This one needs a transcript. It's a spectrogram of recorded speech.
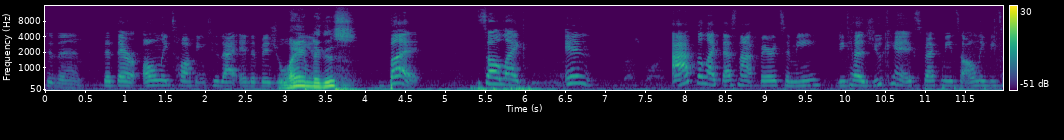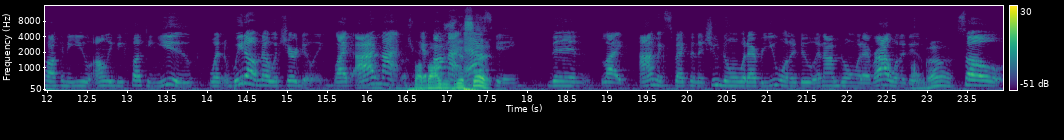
to them that they're only talking to that individual. Lame man. niggas. But so like in I feel like that's not fair to me because you can't expect me to only be talking to you, only be fucking you when we don't know what you're doing. Like I'm not That's why if I'm not get set. then like I'm expecting that you doing whatever you want to do and I'm doing whatever I want to do. Oh God. So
